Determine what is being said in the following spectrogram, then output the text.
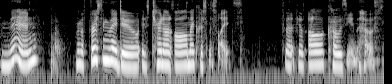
And then one of the first things I do is turn on all my Christmas lights so that it feels all cozy in the house.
